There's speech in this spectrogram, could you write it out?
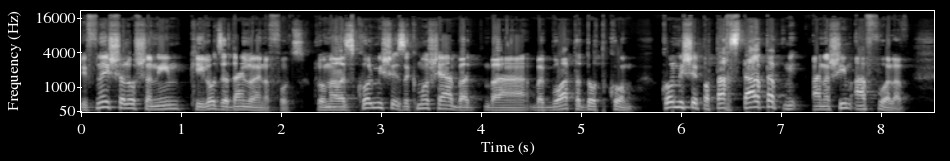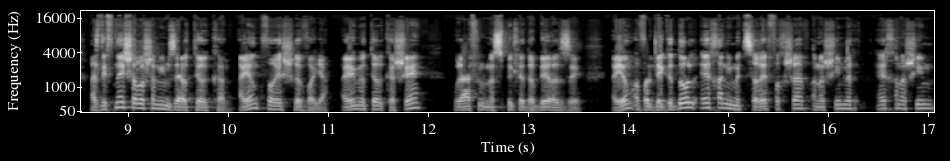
לפני שלוש שנים קהילות זה עדיין לא היה נפוץ. כלומר, אז כל מי ש... זה כמו שהיה בבועת הדוט קום, כל מי שפתח סטארט-אפ, אנשים עפו עליו. אז לפני שלוש שנים זה היה יותר קל, היום כבר יש רוויה, היום יותר קשה, אולי אפילו נספיק לדבר על זה היום, אבל בגדול איך אני מצרף עכשיו אנשים, איך אנשים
